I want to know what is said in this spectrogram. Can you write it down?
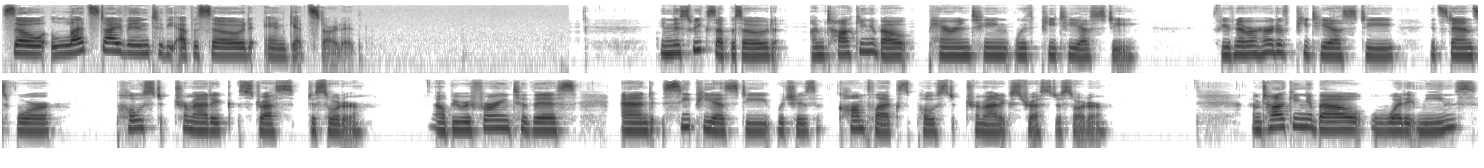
So let's dive into the episode and get started. In this week's episode, I'm talking about parenting with PTSD. If you've never heard of PTSD, it stands for post traumatic stress disorder. I'll be referring to this and CPSD, which is complex post traumatic stress disorder. I'm talking about what it means,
